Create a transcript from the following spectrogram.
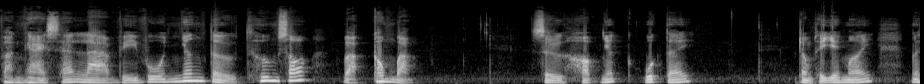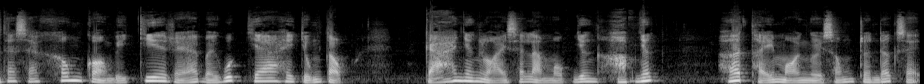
và Ngài sẽ là vị vua nhân từ, thương xót và công bằng. Sự hợp nhất quốc tế Trong thế giới mới, người ta sẽ không còn bị chia rẽ bởi quốc gia hay chủng tộc. Cả nhân loại sẽ là một dân hợp nhất. Hết thảy mọi người sống trên đất sẽ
